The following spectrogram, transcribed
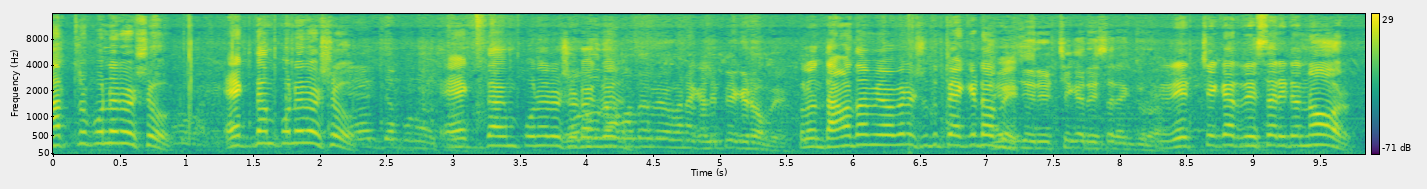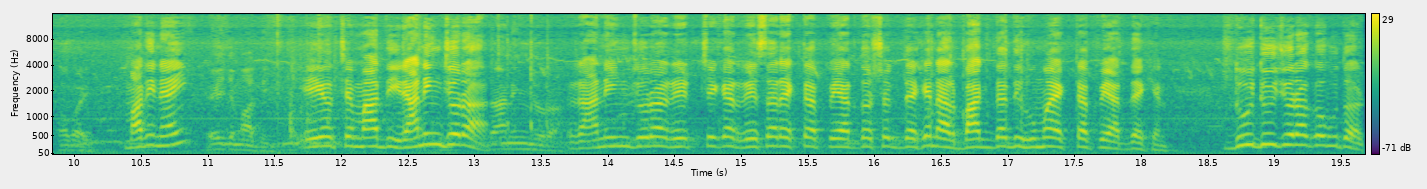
মাত্র পনেরোশো? একদম পনেরোশো? একদম পনেরোশো। টাকা। বলুন দামাদামি হবে না শুধু প্যাকেট হবে? রেড চেকার রেসার এটা নর। মাদি নাই? এই যে মাদি। এই হচ্ছে মাদি রানিং জোড়া। রানিং জোড়া। রানিং জোড়া রেড চেকার রেসার একটা পেয়ার দর্শক দেখেন আর বাগদাদি হুমা একটা পেয়ার দেখেন। দুই দুই জোড়া কবুতর।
